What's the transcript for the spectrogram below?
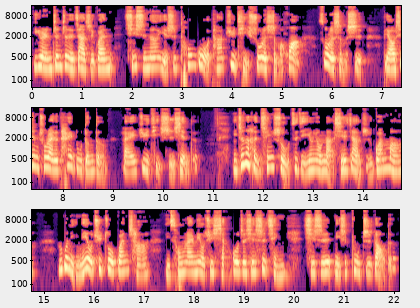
一个人真正的价值观，其实呢，也是通过他具体说了什么话做了什么事、表现出来的态度等等来具体实现的。你真的很清楚自己拥有哪些价值观吗？如果你没有去做观察，你从来没有去想过这些事情，其实你是不知道的。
